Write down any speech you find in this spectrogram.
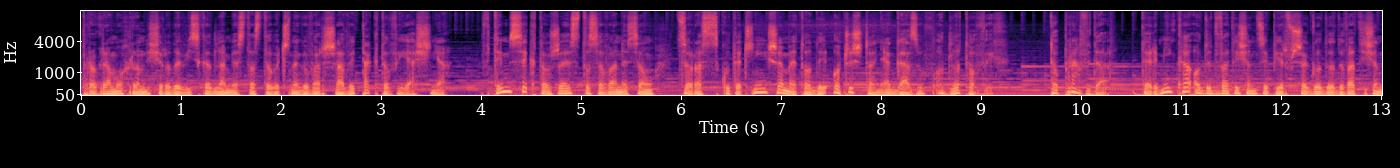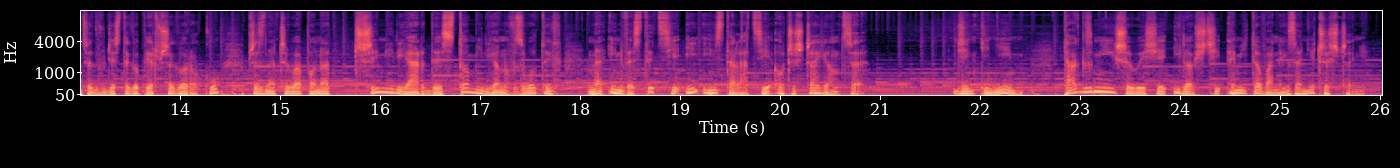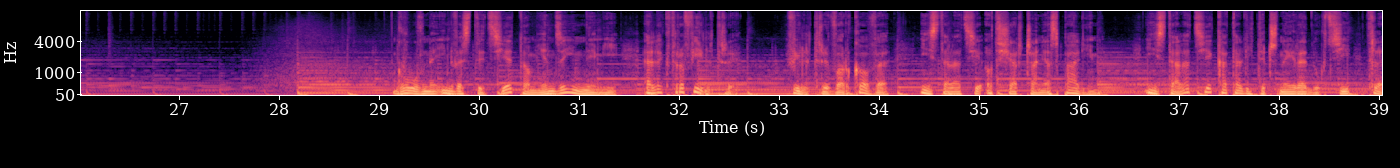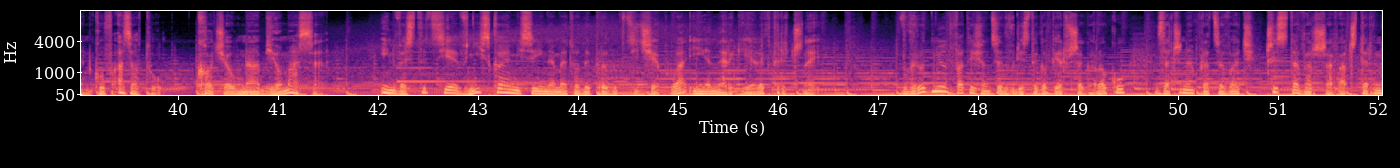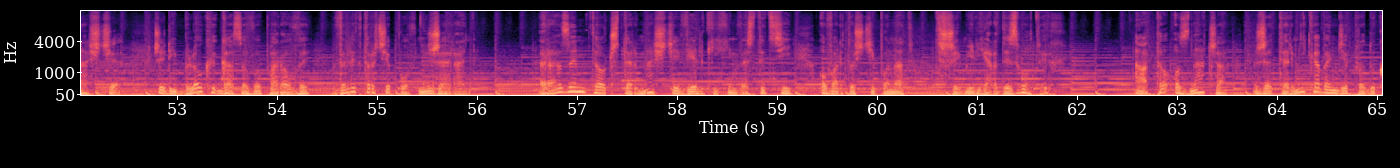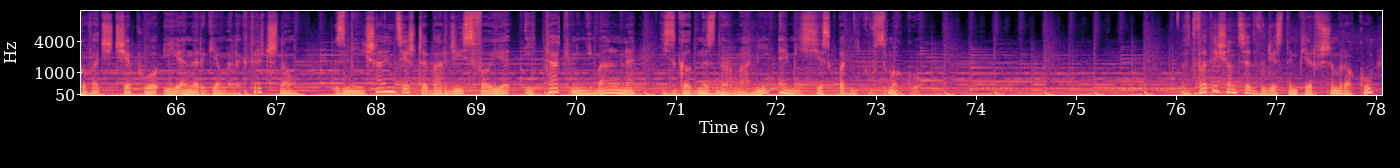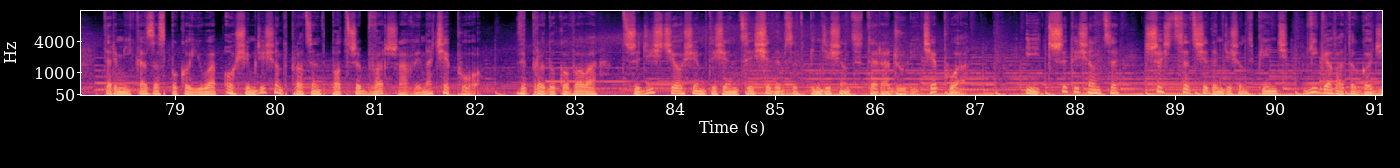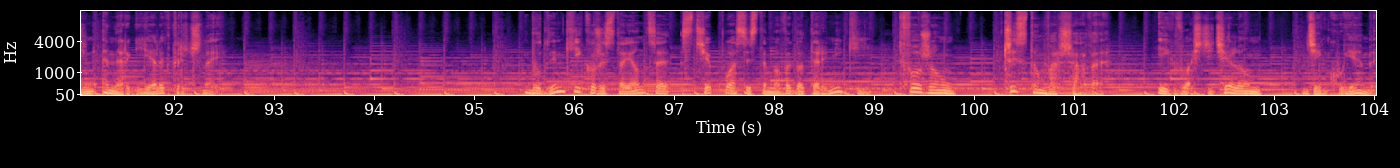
Program ochrony środowiska dla miasta stołecznego Warszawy tak to wyjaśnia. W tym sektorze stosowane są coraz skuteczniejsze metody oczyszczania gazów odlotowych. To prawda. Termika od 2001 do 2021 roku przeznaczyła ponad 3 miliardy 100 milionów złotych na inwestycje i instalacje oczyszczające. Dzięki nim tak zmniejszyły się ilości emitowanych zanieczyszczeń. Główne inwestycje to m.in. elektrofiltry, filtry workowe, instalacje odsiarczania spalin, instalacje katalitycznej redukcji tlenków azotu, kocioł na biomasę, inwestycje w niskoemisyjne metody produkcji ciepła i energii elektrycznej. W grudniu 2021 roku zaczyna pracować Czysta Warszawa 14, czyli blok gazowo-parowy w elektrociepłowni Żerań. Razem to 14 wielkich inwestycji o wartości ponad 3 miliardy złotych a to oznacza, że termika będzie produkować ciepło i energię elektryczną zmniejszając jeszcze bardziej swoje i tak minimalne i zgodne z normami emisje składników smogu. W 2021 roku termika zaspokoiła 80% potrzeb Warszawy na ciepło. Wyprodukowała 38 750 terajuli ciepła i 3675 gigawatogodzin energii elektrycznej. Budynki korzystające z ciepła systemowego termiki tworzą czystą Warszawę. Ich właścicielom dziękujemy.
